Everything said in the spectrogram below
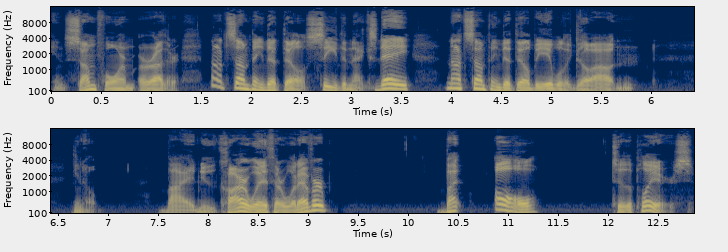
in some form or other. Not something that they'll see the next day, not something that they'll be able to go out and, you know, buy a new car with or whatever, but all to the players.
